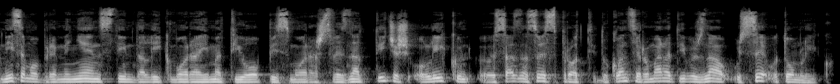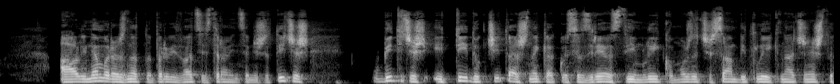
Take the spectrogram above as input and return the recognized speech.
Nisam obremenjen s tim da lik mora imati opis, moraš sve znati. Ti ćeš o liku uh, saznat sve sproti. Do konca romana ti boš znao sve o tom liku. Ali ne moraš znati na prvi 20 stranica ništa. Ti ćeš, u biti ćeš i ti dok čitaš nekako sazrijeo s tim likom, možda ćeš sam biti lik, naći nešto.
